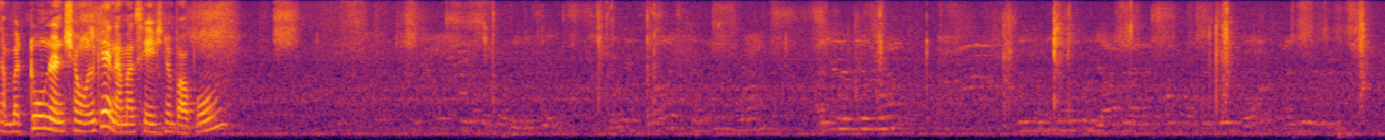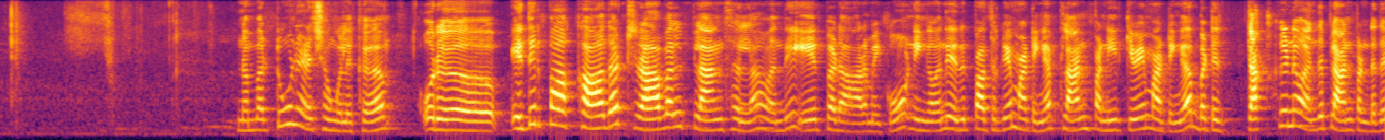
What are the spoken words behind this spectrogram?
நம்பர் டூ நினச்சவங்களுக்கு என்ன மெசேஜ்னு பார்ப்போம். நம்பர் டூ நினச்சவங்களுக்கு ஒரு எதிர்பார்க்காத ட்ராவல் பிளான்ஸ் எல்லாம் வந்து ஏற்பட ஆரம்பிக்கும். நீங்கள் வந்து எதிர்பார்த்துருக்கவே மாட்டீங்க பிளான் பண்ணியிருக்கவே மாட்டீங்க பட் டக்குன்னு வந்து பிளான் பண்ணுறது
